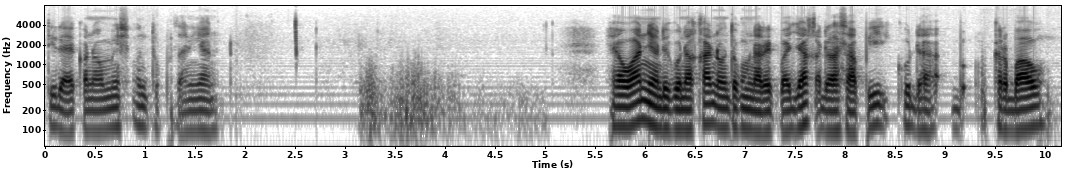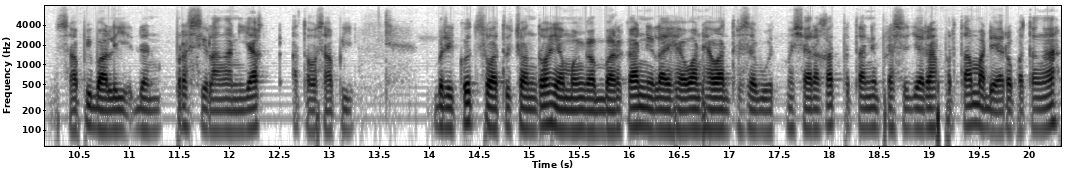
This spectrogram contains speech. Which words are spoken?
tidak ekonomis untuk pertanian. Hewan yang digunakan untuk menarik bajak adalah sapi, kuda, kerbau, sapi Bali, dan persilangan yak atau sapi. Berikut suatu contoh yang menggambarkan nilai hewan-hewan tersebut. Masyarakat petani prasejarah pertama di Eropa Tengah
